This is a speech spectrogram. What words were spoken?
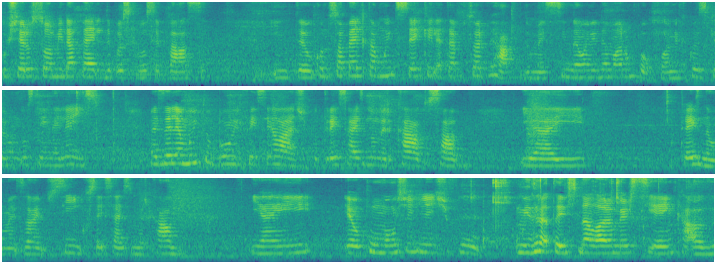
o cheiro some da pele depois que você passa. Então, quando sua pele tá muito seca, ele até absorve rápido, mas se não, ele demora um pouco. A única coisa que eu não gostei nele é isso. Mas ele é muito bom e fez, sei lá, tipo, 3 reais no mercado, sabe? E aí... 3 não, mas vai, 5, 6 reais no mercado. E aí, eu com um monte de, tipo, um hidratante da Laura Mercier em casa.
